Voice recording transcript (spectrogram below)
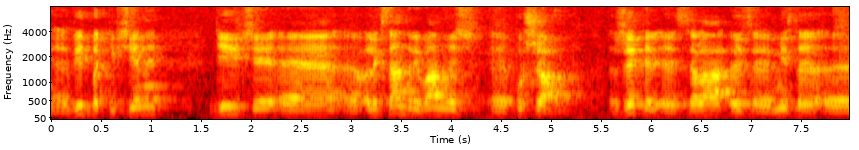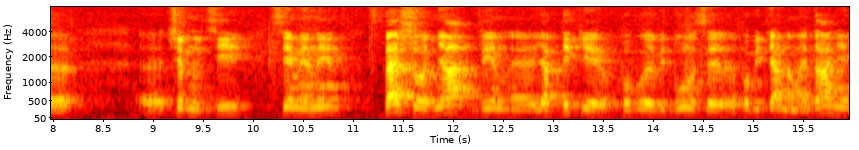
від батьківщини, діючий Олександр Іванович Пуршава, житель е, села е, е, міста Чернівці, сім'янин. З першого дня він, як тільки відбулося побиття на Майдані,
